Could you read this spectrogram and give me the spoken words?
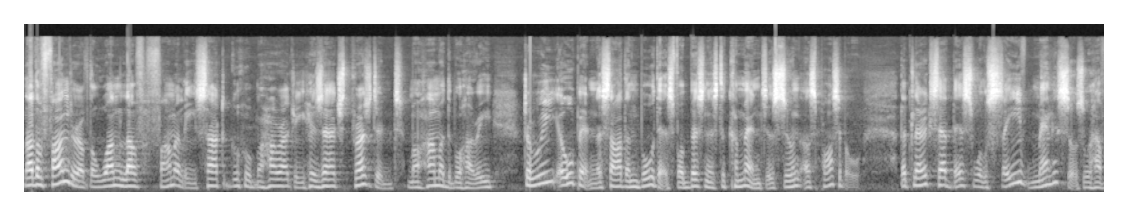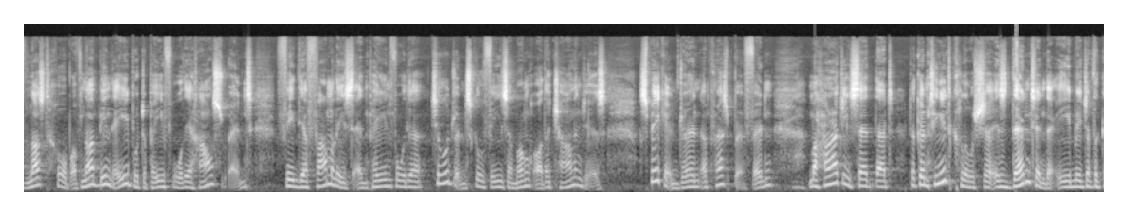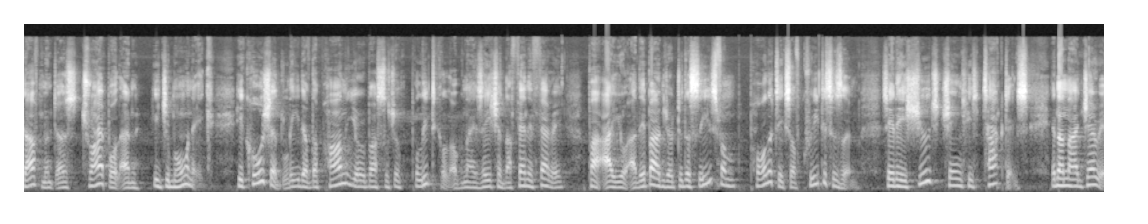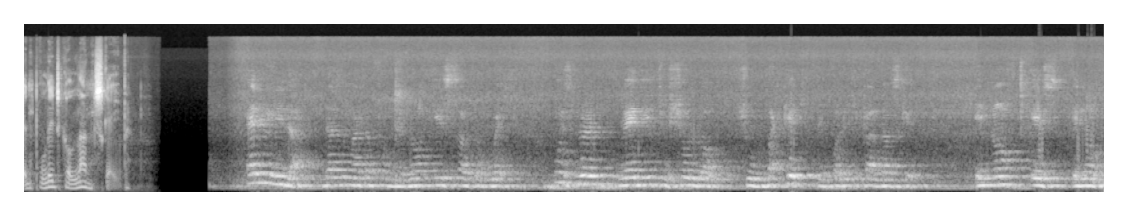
Now, the founder of the One Love family, Satguru Maharaj Ji, has urged President Muhammadu Buhari to reopen the southern borders for business to commence as soon as possible. The cleric said this will save many souls who have lost hope of not being able to pay for their house rent, feed their families, and paying for their children's school fees, among other challenges. Speaking during a press briefing, Maharaj Ji said that the continued closure is denting the image of the government as tribal and hegemonic. He cautioned the leader of the Pan-Yoruba Social Political Organization, Afenifere, Pa Ayo Adebanjo, to desist from politics of criticism, saying he should change his tactics in a Nigerian political landscape. Any leader, doesn't matter from the north, east, south, or west, who is very ready to show love should vacate the political landscape. Enough is enough.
